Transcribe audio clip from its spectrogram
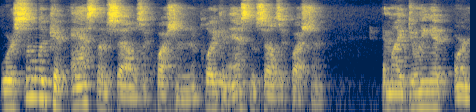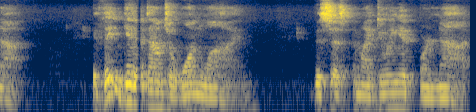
where someone can ask themselves a question, an employee can ask themselves a question: Am I doing it or not? If they can get it down to one line that says, "Am I doing it or not?"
